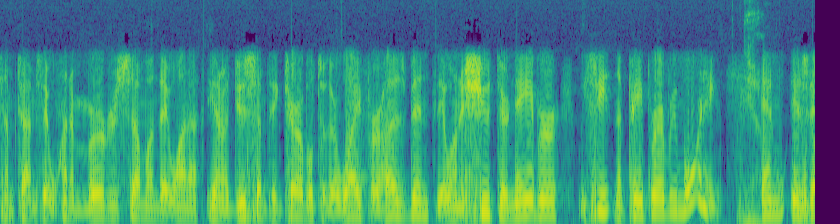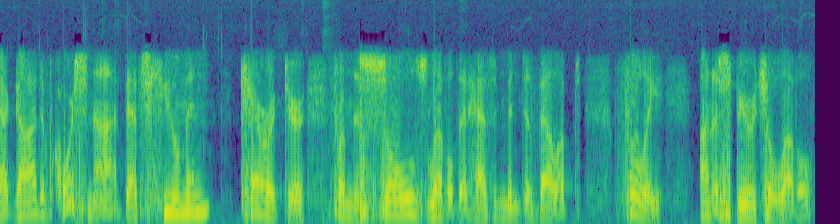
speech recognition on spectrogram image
Sometimes they want to murder someone, they want to, you know, do something terrible to their wife or husband, they want to shoot their neighbor. We see it in the paper every morning. Yeah. And is that God? Of course not. That's human character from the soul's level that hasn't been developed fully on a spiritual level.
